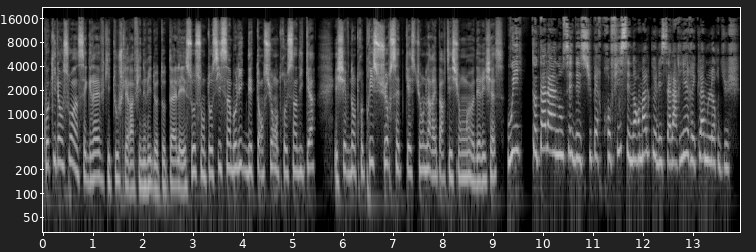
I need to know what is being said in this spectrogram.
Quoi qu'il en soit, hein, ces grèves qui touchent les raffineries de Total et Esso sont aussi symboliques des tensions entre syndicats et chefs d'entreprise sur cette question de la répartition euh, des richesses Oui, Total a annoncé des super profits, c'est normal que les salariés réclament leur dû.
